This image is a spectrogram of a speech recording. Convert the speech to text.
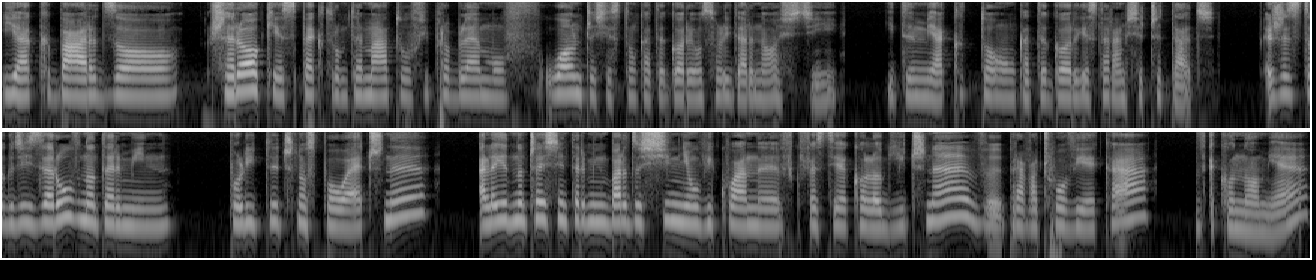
jak bardzo szerokie spektrum tematów i problemów łączy się z tą kategorią solidarności i tym, jak tą kategorię staram się czytać. Że jest to gdzieś zarówno termin polityczno-społeczny, ale jednocześnie termin bardzo silnie uwikłany w kwestie ekologiczne, w prawa człowieka, w ekonomię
